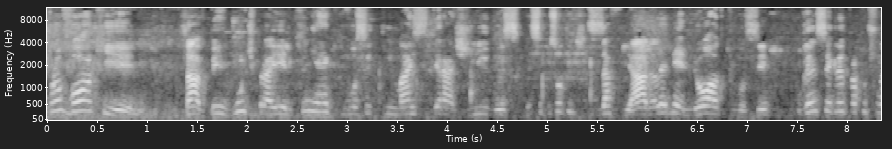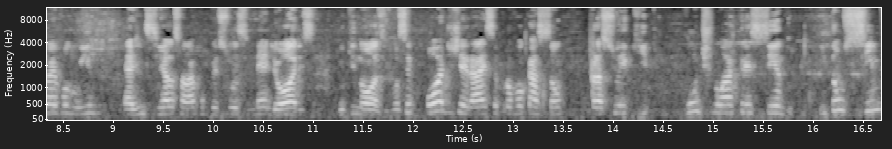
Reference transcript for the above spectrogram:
Provoque ele, sabe? Pergunte para ele quem é que você tem mais interagido, essa pessoa tem te desafiado, ela é melhor do que você. O grande segredo para continuar evoluindo é a gente se relacionar com pessoas melhores do que nós. Você pode gerar essa provocação para sua equipe continuar crescendo. Então, sim,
